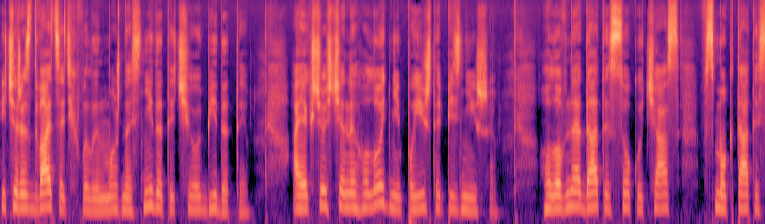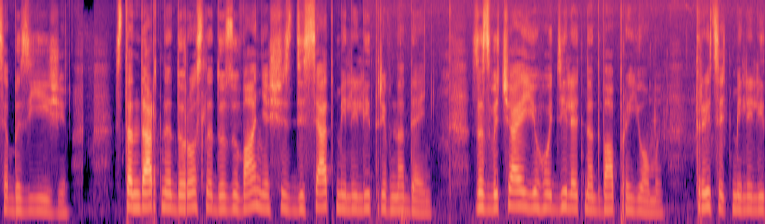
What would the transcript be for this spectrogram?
І через 20 хвилин можна снідати чи обідати. А якщо ще не голодні, поїжте пізніше. Головне дати соку час всмоктатися без їжі. Стандартне доросле дозування 60 мл на день. Зазвичай його ділять на два прийоми: 30 мл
